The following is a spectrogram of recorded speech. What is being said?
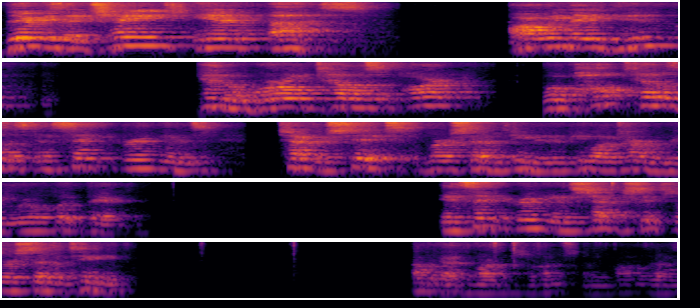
there is a change in us. Are we made new? Can the world tell us apart? Well, Paul tells us in 2 Corinthians chapter 6, verse 17, and if you want to turn with me real quick there. In 2 Corinthians chapter 6, verse 17. I forgot to mark this one. I'm.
